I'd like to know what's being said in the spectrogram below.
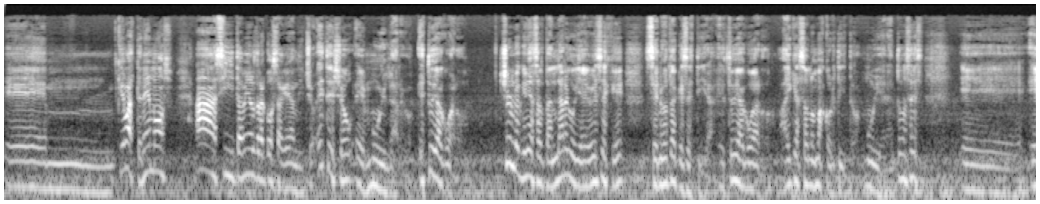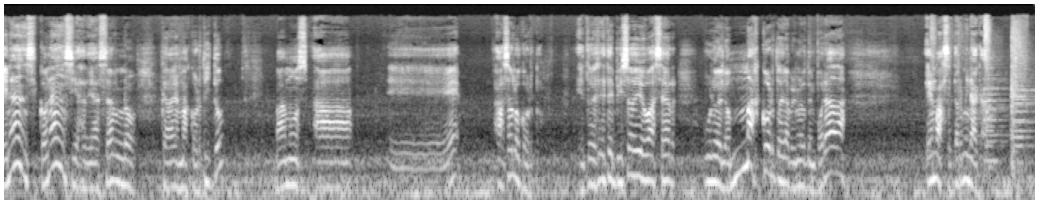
Eh, ¿Qué más tenemos? Ah, sí, también otra cosa que han dicho. Este show es muy largo. Estoy de acuerdo. Yo no lo quería hacer tan largo y hay veces que se nota que se estira. Estoy de acuerdo. Hay que hacerlo más cortito. Muy bien. Entonces, eh, con ansias de hacerlo cada vez más cortito, vamos a eh, hacerlo corto. Entonces, este episodio va a ser uno de los más cortos de la primera temporada. Es más, se termina acá.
